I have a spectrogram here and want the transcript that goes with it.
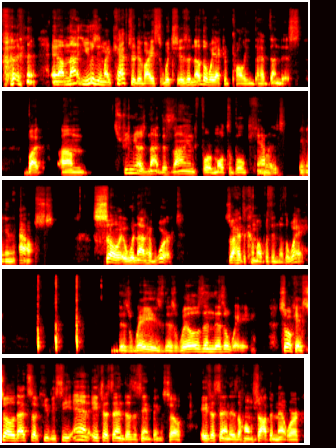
and I'm not using my capture device, which is another way I could probably have done this. But um, StreamYard is not designed for multiple cameras in house. So it would not have worked. So I had to come up with another way. There's ways, there's wills, and there's a way. So, okay, so that's a QVC, and HSN does the same thing. So HSN is the home shopping network.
